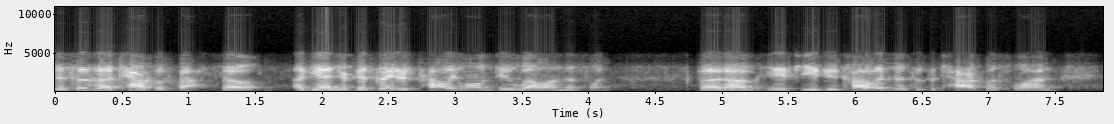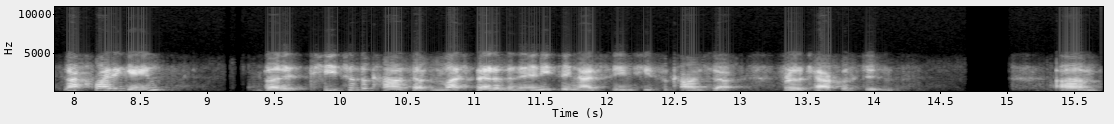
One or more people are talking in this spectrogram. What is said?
this is a calculus class. So again, your fifth graders probably won't do well on this one. But um, if you do college, this is a calculus one. It's not quite a game but it teaches the concept much better than anything I've seen teach the concept for the calculus students. Um,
